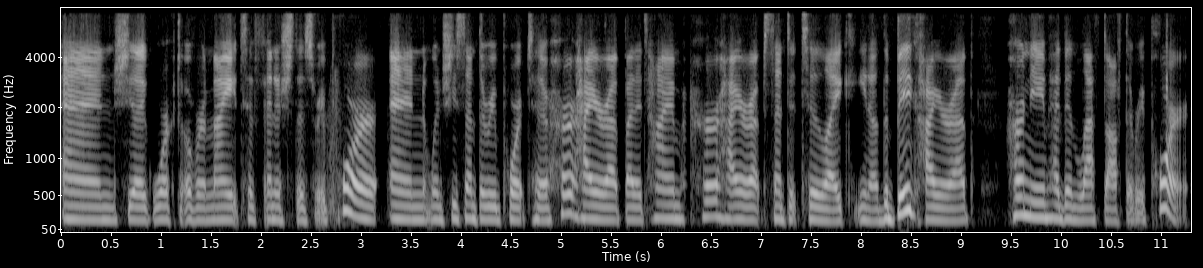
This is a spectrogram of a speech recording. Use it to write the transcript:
and she like worked overnight to finish this report. And when she sent the report to her higher up, by the time her higher up sent it to like, you know, the big higher up, her name had been left off the report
